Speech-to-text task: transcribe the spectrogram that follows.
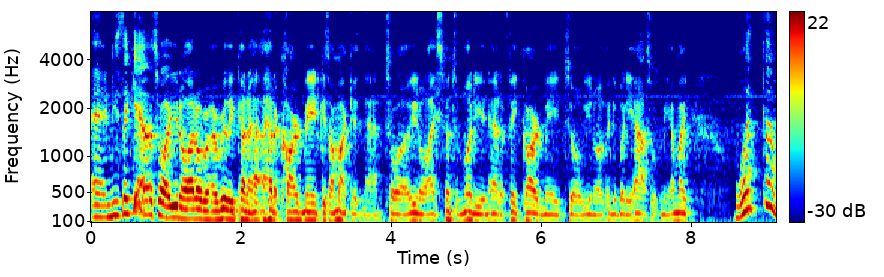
And he's like, yeah, that's why you know I don't I really kind of ha- had a card made because I'm not getting that. So uh, you know I spent some money and had a fake card made. So you know if anybody hassles me, I'm like, what the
